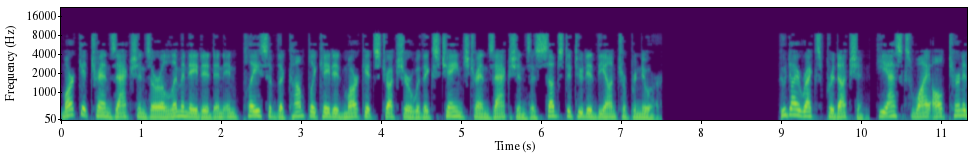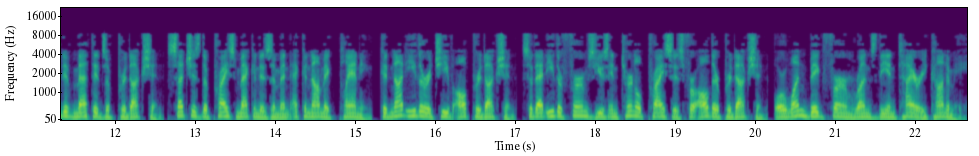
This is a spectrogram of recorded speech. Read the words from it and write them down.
Market transactions are eliminated and in place of the complicated market structure with exchange transactions is substituted the entrepreneur. Who directs production? He asks why alternative methods of production such as the price mechanism and economic planning, could not either achieve all production, so that either firms use internal prices for all their production, or one big firm runs the entire economy.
